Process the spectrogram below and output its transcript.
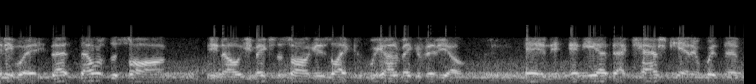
anyway, that that was the song. You know, he makes the song. He's like, we got to make a video, and and he had that cash cannon with him.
